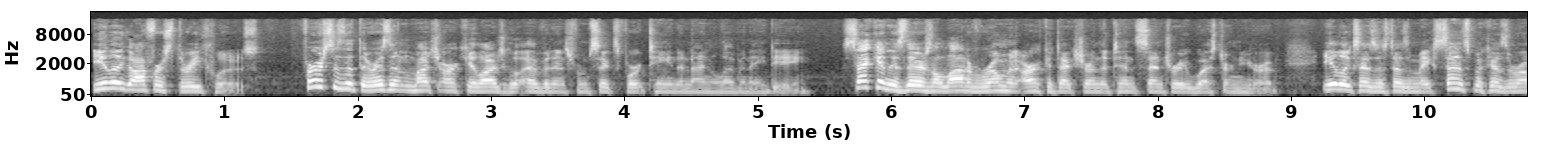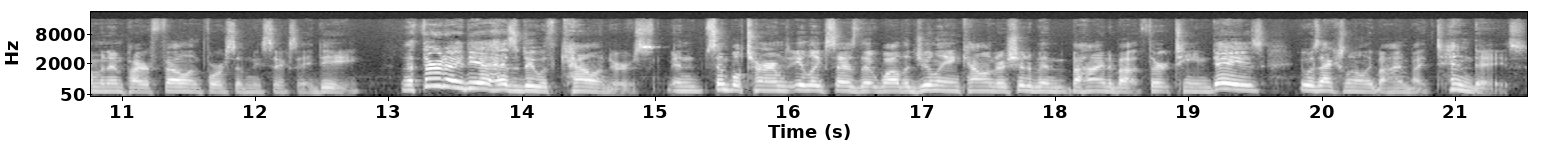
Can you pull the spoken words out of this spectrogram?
Illig offers three clues. First is that there isn't much archaeological evidence from 614 to 911 AD. Second is there's a lot of Roman architecture in the 10th century Western Europe. Illig says this doesn't make sense because the Roman Empire fell in 476 AD. The third idea has to do with calendars. In simple terms, Illig says that while the Julian calendar should have been behind about 13 days, it was actually only behind by 10 days.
